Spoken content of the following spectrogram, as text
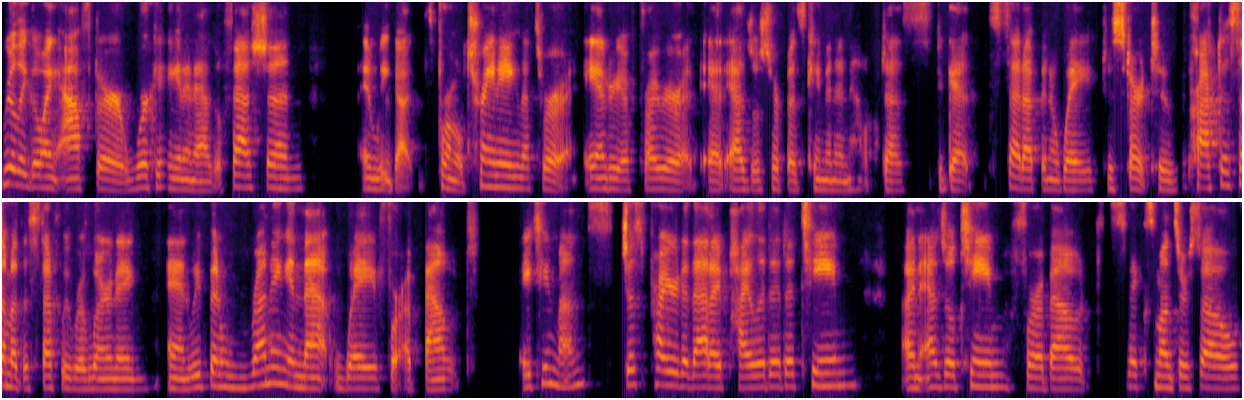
really going after working in an agile fashion. And we got formal training. That's where Andrea Fryrear at, at Agile Sherpas came in and helped us to get set up in a way to start to practice some of the stuff we were learning. And we've been running in that way for about 18 months. Just prior to that, I piloted a team, an agile team, for about six months or so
